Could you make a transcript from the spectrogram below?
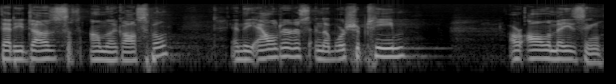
that he does on the gospel, and the elders and the worship team are all amazing.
